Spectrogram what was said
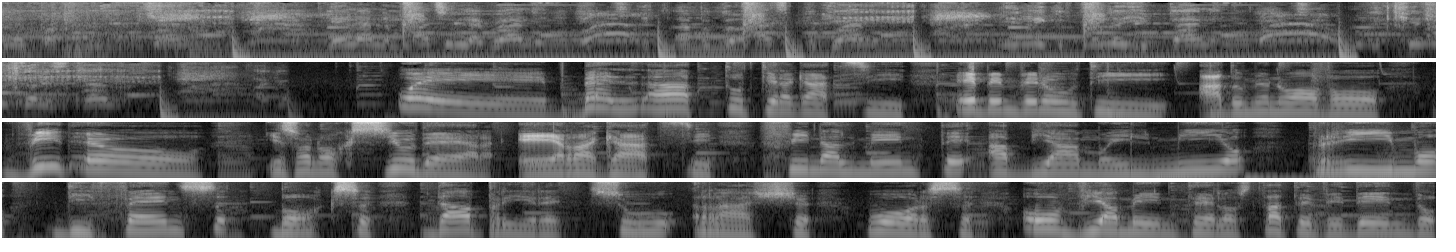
Then the macho like Ronnie. The chopper go out to the granny. This nigga up your bandit. The killers understand. Uè, bella a tutti ragazzi e benvenuti ad un mio nuovo video. Io sono Xuder e ragazzi, finalmente abbiamo il mio primo defense box da aprire su Rush Wars. Ovviamente lo state vedendo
